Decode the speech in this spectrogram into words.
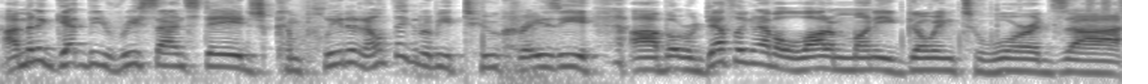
I'm going to get the resign stage completed. I don't think it'll be too crazy, uh, but we're definitely going to have a lot of money going towards uh,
